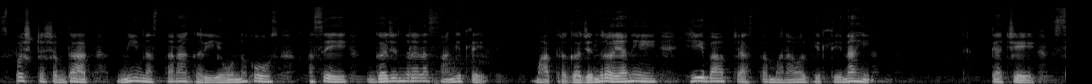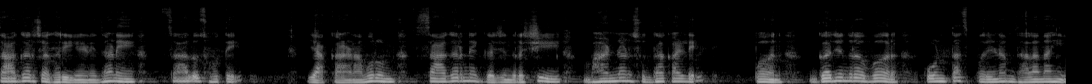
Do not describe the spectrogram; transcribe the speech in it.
स्पष्ट शब्दात मी नसताना घरी येऊ नकोस असे गजेंद्रला सांगितले. मात्र गजेंद्र याने ही बाब जास्त मनावर घेतली नाही. त्याचे सागरच्या घरी येणे जाणे चालूच होते. या कारणावरून सागरने गजेंद्रशी भांडणसुद्धा काढले. पण गजेंद्रवर कोणताच परिणाम झाला नाही.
